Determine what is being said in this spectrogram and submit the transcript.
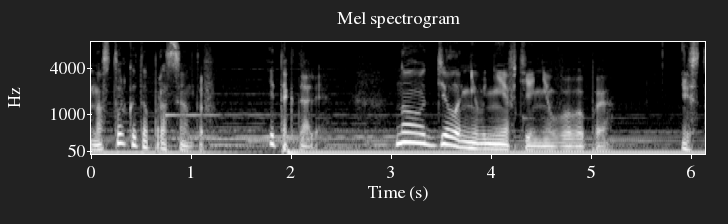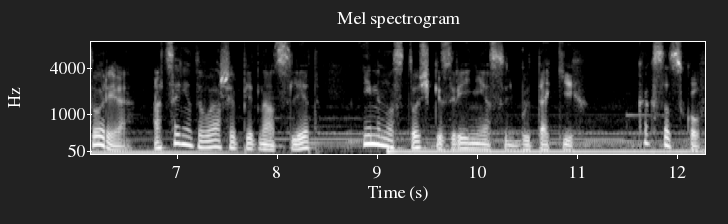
на столько-то процентов и так далее. Но дело не в нефти, не в ВВП. История оценит ваши 15 лет именно с точки зрения судьбы таких, как Сацков.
